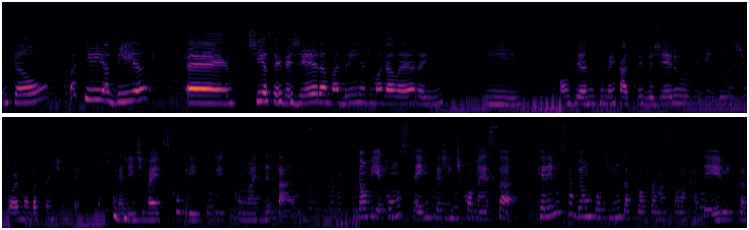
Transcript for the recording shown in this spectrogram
Então, tá aqui a Bia, é, tia cervejeira, madrinha de uma galera aí. E 11 anos no mercado cervejeiro vividos de forma bastante intensa. Que a gente vai descobrir tudo isso com mais detalhes. Então, Bia, como sempre, a gente começa querendo saber um pouquinho da tua formação acadêmica.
